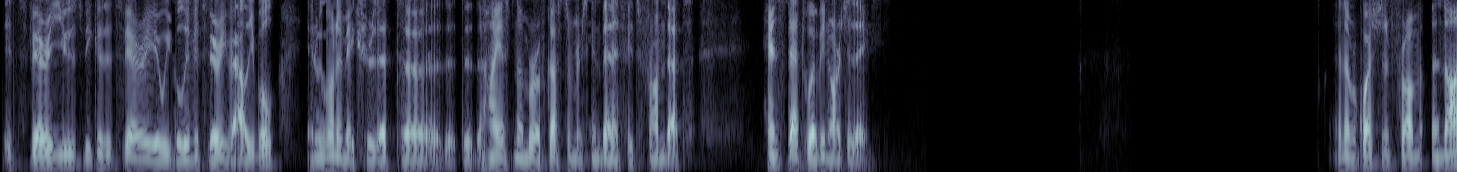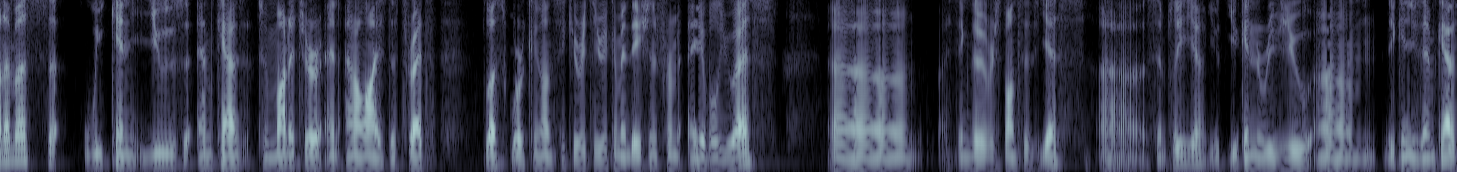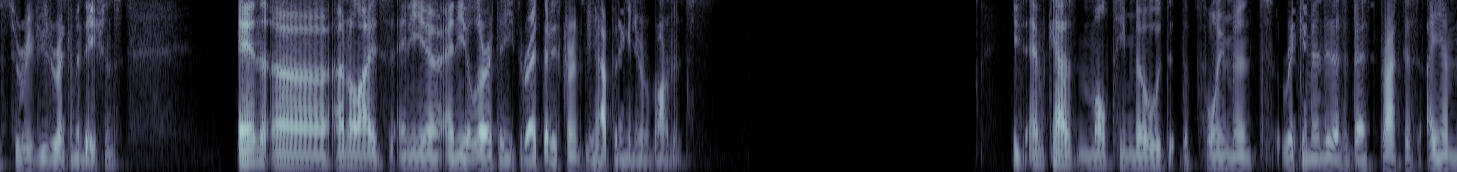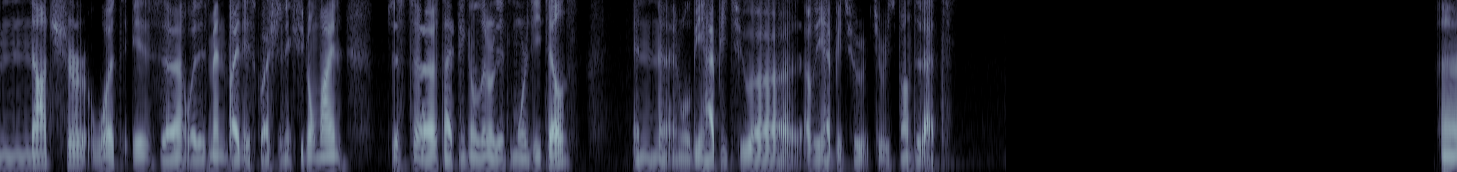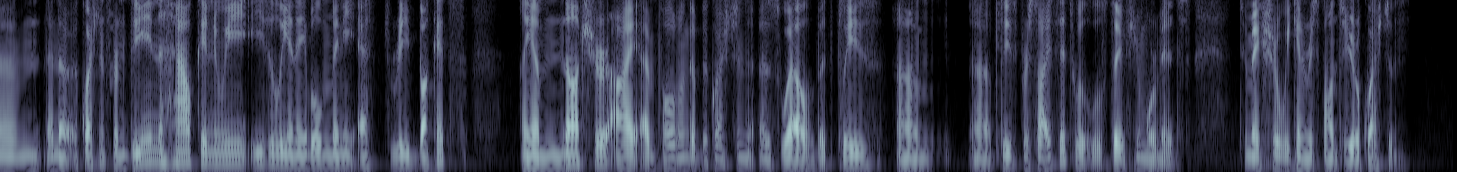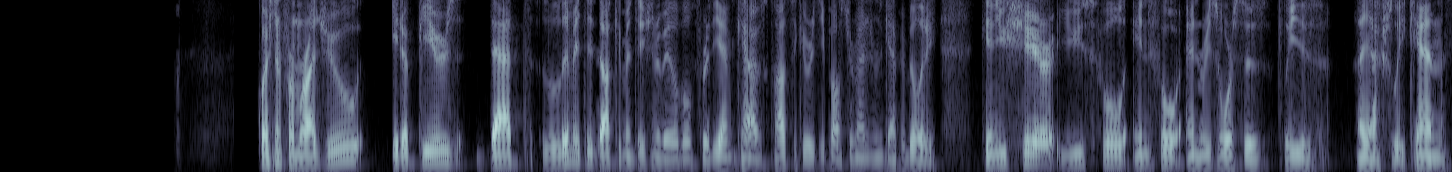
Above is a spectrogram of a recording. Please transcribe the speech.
it's very used because it's very we believe it's very valuable and we want to make sure that uh, the, the highest number of customers can benefit from that hence that webinar today. Another question from anonymous. We can use mcas to monitor and analyze the threat plus working on security recommendations from aws I think the response is yes. Uh, simply, yeah, you, you can review, um, you can use MCAS to review the recommendations and uh, analyze any uh, any alert, any threat that is currently happening in your environment. Is MCAS multi-mode deployment recommended as a best practice? I am not sure what is uh, what is meant by this question. If you don't mind, just uh, typing a little bit more details, and and we'll be happy to uh, I'll be happy to to respond to that. Um, and a question from Dean, how can we easily enable many S3 buckets? I am not sure I am following up the question as well, but please, um, uh, please precise it. We'll, we'll stay a few more minutes to make sure we can respond to your question. Question from Raju, it appears that limited documentation available for the MCAS cloud security posture management capability. Can you share useful info and resources, please? I actually can.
